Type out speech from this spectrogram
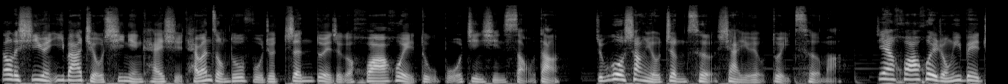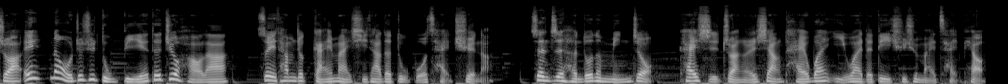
到了西元一八九七年开始，台湾总督府就针对这个花卉赌博进行扫荡。只不过上有政策，下也有对策嘛。既然花卉容易被抓，诶，那我就去赌别的就好啦。所以他们就改买其他的赌博彩券啊，甚至很多的民众开始转而向台湾以外的地区去买彩票。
